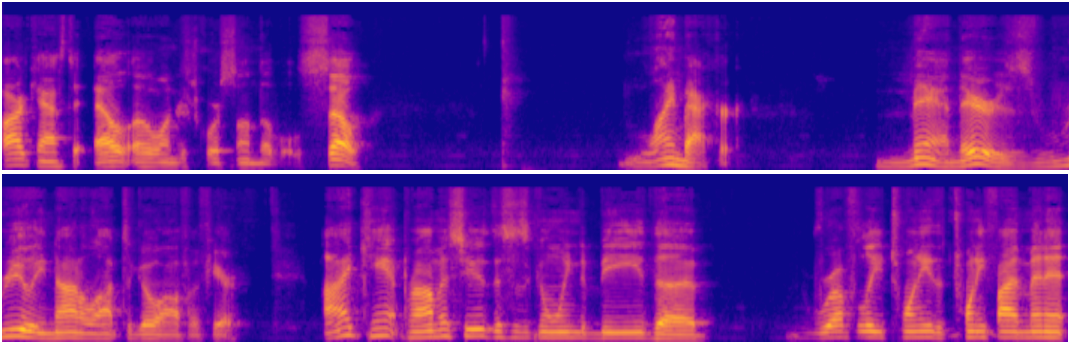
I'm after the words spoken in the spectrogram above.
podcast at LO underscore Sun Devils. So, linebacker. Man, there is really not a lot to go off of here. I can't promise you this is going to be the roughly 20 to 25 minute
